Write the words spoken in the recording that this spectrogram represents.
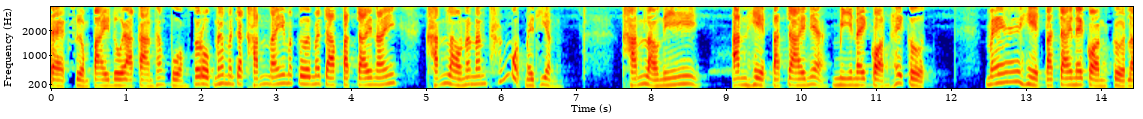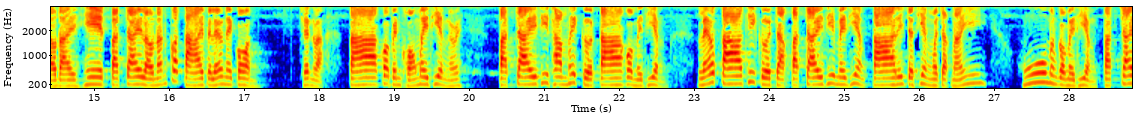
แตกเสื่อมไปโดยอาการทั้งปวง สรุปนะมันจะขันไหนมาเกิดมาจากปัจจัยไหน ขันเหล่านั้นนั้นทั้งหมดไม่เที่ยง ขันเหล่านี้อันเหตุปัจจัยเนี่ยมีในก่อนให้เกิด แม้เหตุปัจจัยในก่อนเกิดเหล่าใด เหตุปัจจัยเหล่านั้นก็ตายไปแล้วในก่อน เช่นว่า ตาก็เป็นของไม่เที่ยงใช่ไหมปัจจัยที่ทำให้เกิดตาก็ไม่เที่ยง แล้วตาที่เกิดจากปัจจัยที่ไม่เที่ยงตาที่จะเที่ยงมาจากไหน หูมันก็ไม่เที่ยง ปัจจัย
